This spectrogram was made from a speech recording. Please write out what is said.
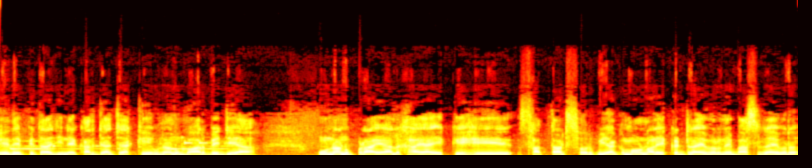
ਇਹਦੇ ਪਿਤਾ ਜੀ ਨੇ ਕਰਜ਼ਾ ਚੱਕ ਕੇ ਉਹਨਾਂ ਨੂੰ ਬਾਹਰ ਭੇਜਿਆ। ਉਹਨਾਂ ਨੂੰ ਪੜਾਇਆ ਲਿਖਾਇਆ, ਇੱਕ ਇਹ 7-800 ਰੁਪਇਆ ਕਮਾਉਣ ਵਾਲੇ ਇੱਕ ਡਰਾਈਵਰ ਨੇ, ਬੱਸ ਡਰਾਈਵਰ।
